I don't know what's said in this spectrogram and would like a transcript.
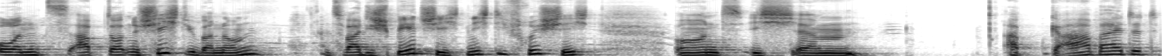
und habe dort eine Schicht übernommen, und zwar die Spätschicht, nicht die Frühschicht. Und ich ähm, habe gearbeitet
